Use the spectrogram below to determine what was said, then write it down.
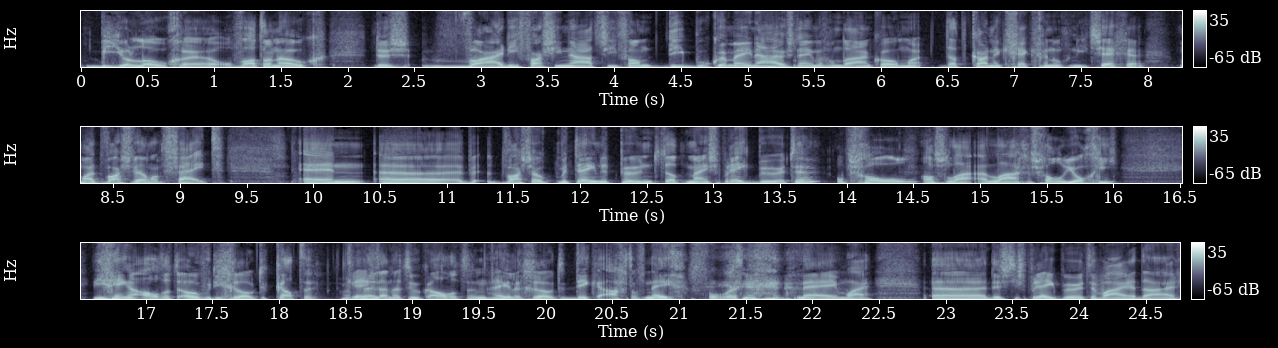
biologen of wat dan ook. Dus waar die fascinatie van die boeken mee naar huis nemen vandaan komen, dat kan ik gek genoeg niet zeggen. Maar het was wel een feit. En uh, het was ook meteen het punt dat mijn spreekbeurten op school, als la lage schooljochie, die gingen altijd over die grote katten. Ik kreeg daar natuurlijk altijd een hele grote, dikke acht of negen voor. nee, maar. Uh, dus die spreekbeurten waren daar.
